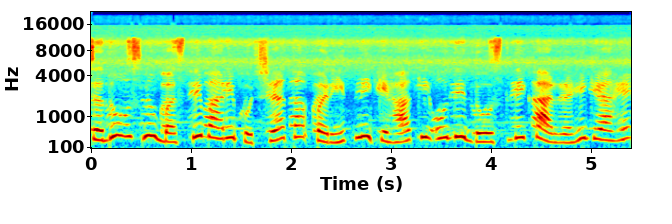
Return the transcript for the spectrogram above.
ਜਦੋਂ ਉਸ ਨੂੰ ਬਸਤੇ ਬਾਰੇ ਪੁੱਛਿਆ ਤਾਂ ਪ੍ਰੀਤ ਨੇ ਕਿਹਾ ਕਿ ਉਹਦੇ ਦੋਸਤ ਦੇ ਘਰ ਰਹਿ ਗਿਆ ਹੈ।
